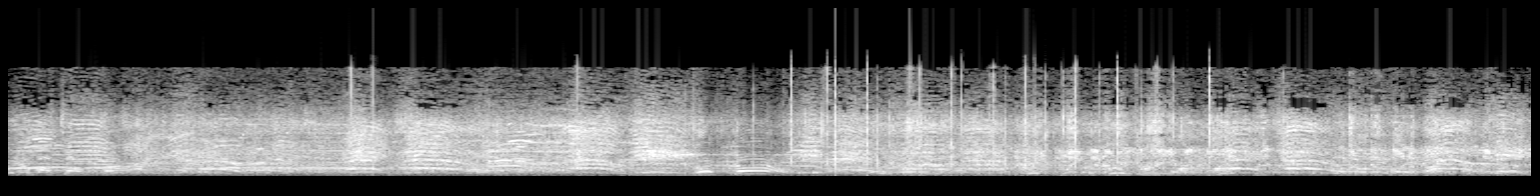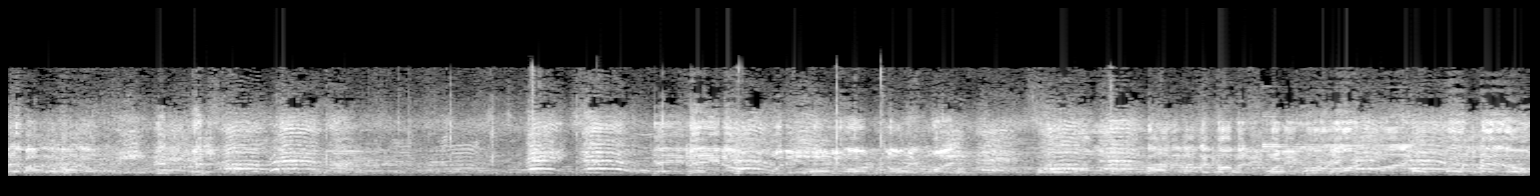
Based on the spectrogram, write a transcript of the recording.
That's what I'm talking about. Let's go. Complete to number three, Raquan Smith. Tripped up on the play for number seven, Kyle Fisher. Gain of 22 yards on the play. Ball is spotted at the Comet 24-yard line. First down.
